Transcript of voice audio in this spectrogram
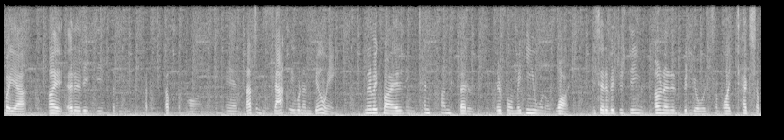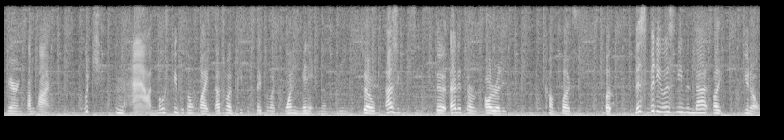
But yeah, my editing needs to be touched up upon, and that's exactly what I'm doing. I'm gonna make my editing 10 times better, therefore making you want to watch, instead of it just being an unedited video with some like text appearing sometimes. Which, nah, most people don't like. That's why people stay for like one minute and then leave. So, as you can see, the edits are already complex, but this video isn't even that, like, you know,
